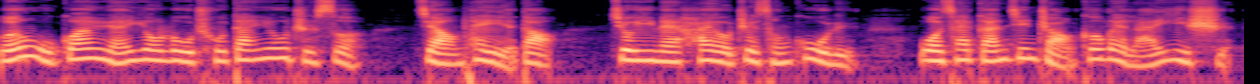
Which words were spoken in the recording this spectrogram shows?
文武官员又露出担忧之色。蒋佩也道：“就因为还有这层顾虑，我才赶紧找各位来议事，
